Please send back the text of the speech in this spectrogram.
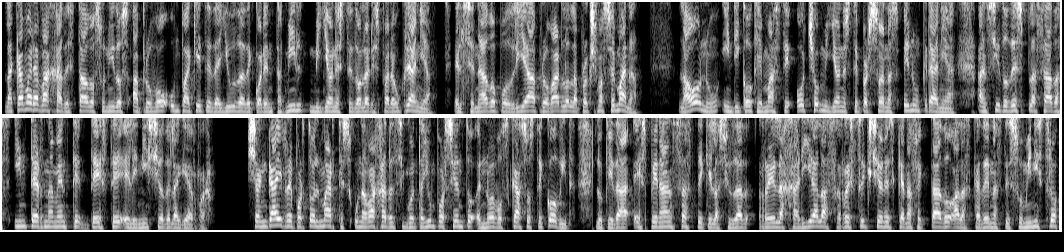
La Cámara Baja de Estados Unidos aprobó un paquete de ayuda de 40 mil millones de dólares para Ucrania. El Senado podría aprobarlo la próxima semana. La ONU indicó que más de 8 millones de personas en Ucrania han sido desplazadas internamente desde el inicio de la guerra. Shanghái reportó el martes una baja del 51% en nuevos casos de COVID, lo que da esperanzas de que la ciudad relajaría las restricciones que han afectado a las cadenas de suministro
